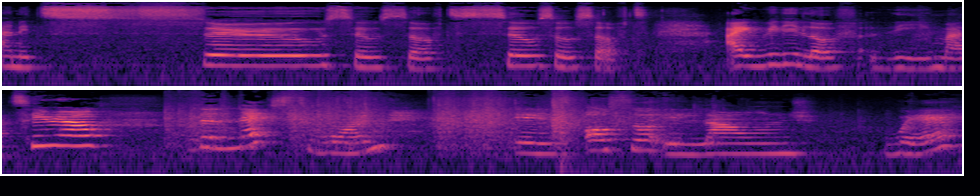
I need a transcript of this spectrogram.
and it's so so soft so so soft. I really love the material. The next one is also a lounge wear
